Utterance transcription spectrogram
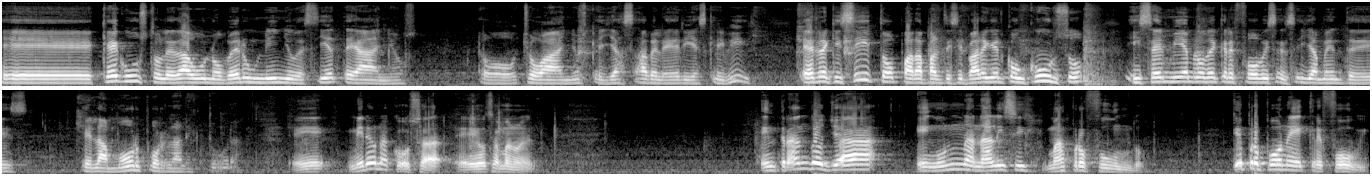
eh, qué gusto le da a uno ver un niño de 7 años o 8 años que ya sabe leer y escribir. El requisito para participar en el concurso Y ser miembro de Crefobi sencillamente es el amor por la lectura. Eh, mire una cosa, eh, José Manuel, entrando ya en un análisis más profundo, ¿qué propone Crefobi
